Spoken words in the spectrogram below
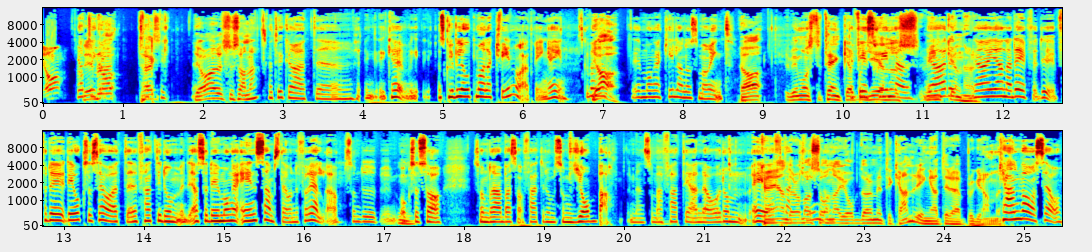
Ja, det är bra. Tack. Ja, Susanna? Jag tycker att, eh, jag skulle vilja uppmana kvinnor att ringa in. Skulle Ja. Det är många killar nu som har ringt. Ja, vi måste tänka Det på. Ja, genusvinkeln det, här. ja, gärna det. För, det. för det, det är också så att eh, fattigdom, alltså det är många ensamstående föräldrar, som du eh, Mm. också sa, som drabbas av fattigdom, som jobbar, men som är fattiga ändå. Och de är kan ofta hända de har sådana jobb där de inte kan ringa till det här programmet. Kan vara så,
